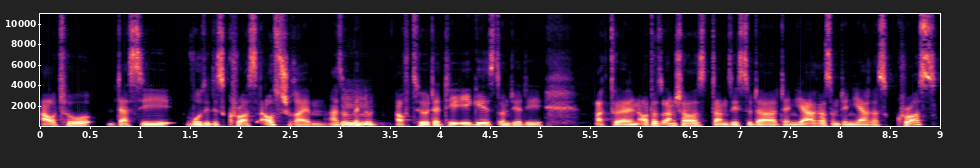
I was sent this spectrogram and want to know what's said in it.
Auto, das sie, wo sie das Cross ausschreiben. Also mhm. wenn du auf Toyota.de gehst und dir die aktuellen Autos anschaust, dann siehst du da den Jahres- und den Jahrescross.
